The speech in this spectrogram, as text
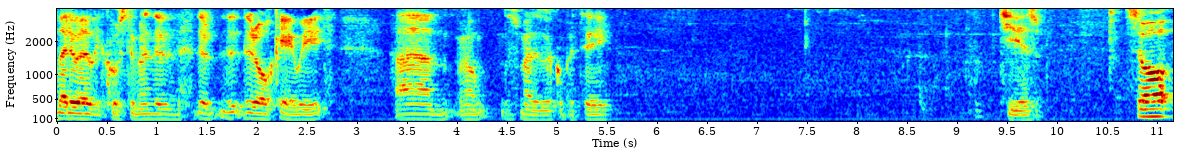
had a with customer and they're, they're, they're okay with it. Um, well, just made us a cup of tea. Cheers. So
